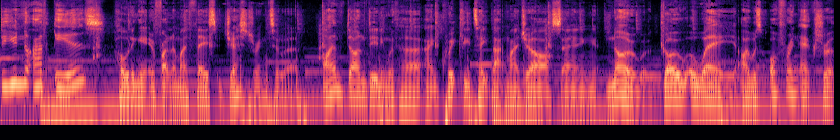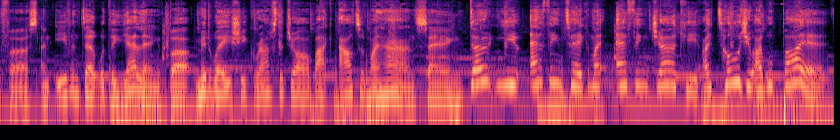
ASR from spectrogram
Do you not have ears? Holding it in front of my face, gesturing to it. I am done dealing with her and quickly take back my jar, saying, No, go away. I was offering extra at first and even dealt with the yelling, but midway she grabs the jar back out of my hand, saying, Don't you effing take my effing jerky. I told you I will buy it.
